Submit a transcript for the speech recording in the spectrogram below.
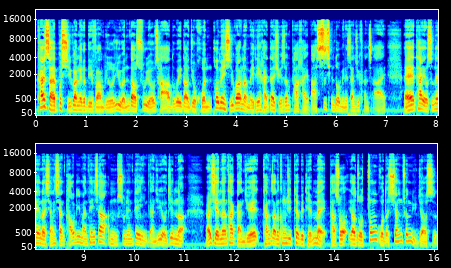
开始还不习惯那个地方，比如说一闻到酥油茶的味道就昏，后面习惯了，每天还带学生爬海拔四千多米的山去砍柴。哎，他有时累了，想想《桃李满天下》，嗯，苏联电影感觉有劲了。而且呢，他感觉抗战的空气特别甜美。他说要做中国的乡村女教师。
